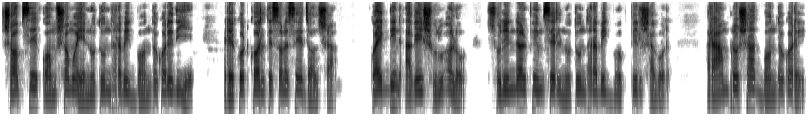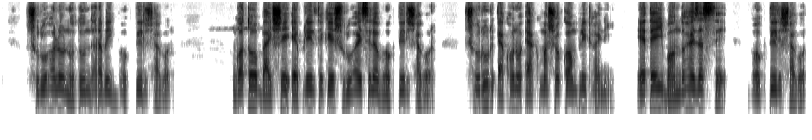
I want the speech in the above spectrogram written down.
সবচেয়ে কম সময়ে নতুন ধারাবাহিক বন্ধ করে দিয়ে রেকর্ড করতে চলেছে জলসা। কয়েকদিন আগেই শুরু হলো সুরিন্দল ফিল্মসের নতুন ধারাবাহিক ভক্তির সাগর। রামপ্রসাদ বন্ধ করে শুরু হলো নতুন ধারাবাহিক ভক্তির সাগর। গত বাইশে এপ্রিল থেকে শুরু হয়েছিল ভক্তির সাগর। শুরুর এখনও এক মাসও কমপ্লিট হয়নি। এতেই বন্ধ হয়ে যাচ্ছে ভক্তির সাগর।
